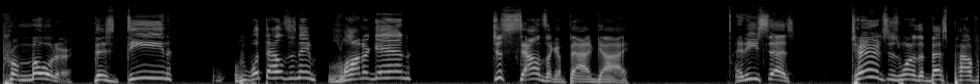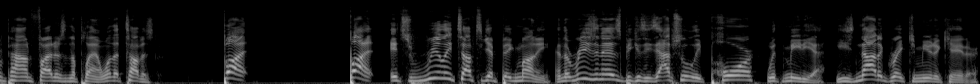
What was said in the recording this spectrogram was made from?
promoter, this Dean, what the hell's his name? Lonergan? Just sounds like a bad guy. And he says, Terrence is one of the best pound for pound fighters in the planet, one of the toughest. But but it's really tough to get big money. And the reason is because he's absolutely poor with media. He's not a great communicator.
